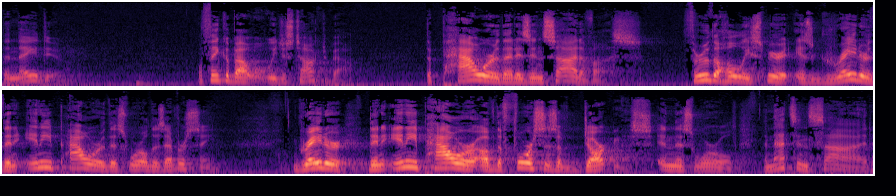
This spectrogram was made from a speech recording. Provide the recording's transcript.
than they do. Well, think about what we just talked about the power that is inside of us through the Holy Spirit is greater than any power this world has ever seen, greater than any power of the forces of darkness in this world. And that's inside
